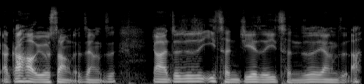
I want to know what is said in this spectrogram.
啊，刚好又上了这样子啊，这就是一层接着一层这样子啦。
